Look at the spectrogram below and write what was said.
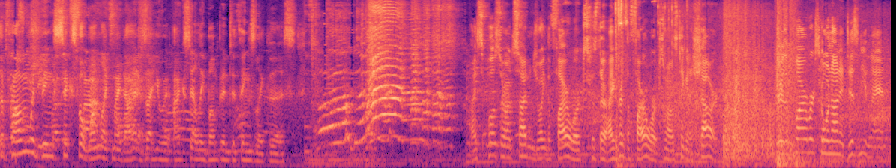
The problem with being six foot one like my dad is that you would accidentally bump into things like this. I suppose they're outside enjoying the fireworks because they're. I heard the fireworks when I was taking a shower. There's the fireworks going on at Disneyland.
